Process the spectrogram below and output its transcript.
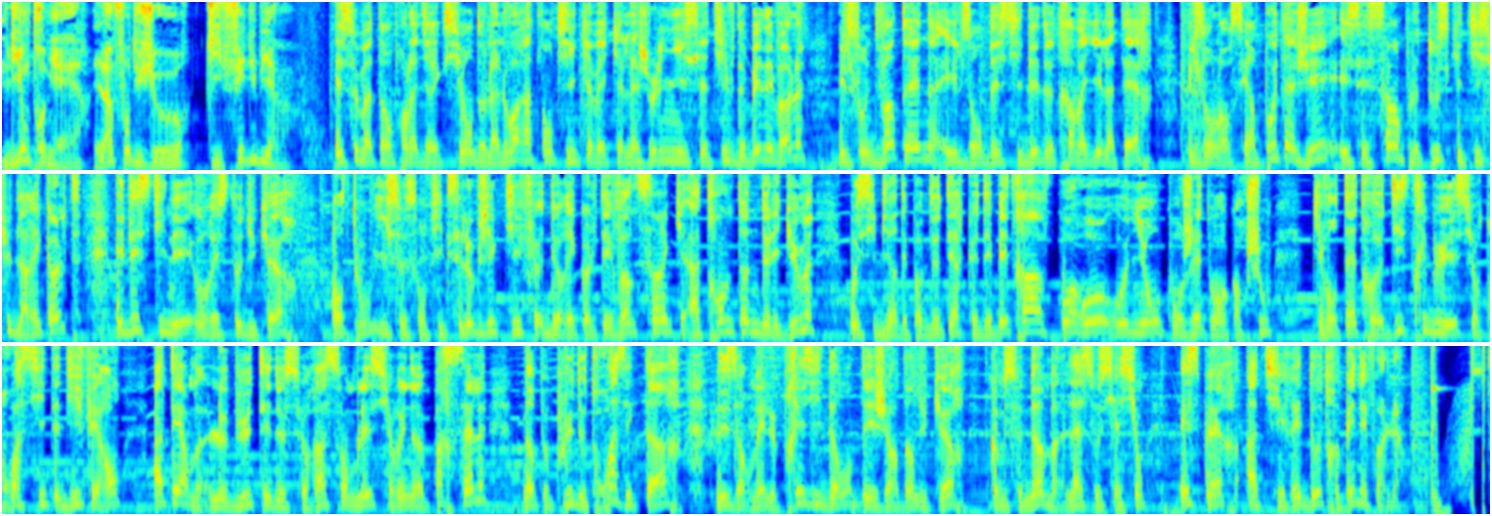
Lyon Première, l'info du jour qui fait du bien. Et ce matin, on prend la direction de la Loire-Atlantique avec la jolie initiative de bénévoles. Ils sont une vingtaine et ils ont décidé de travailler la terre. Ils ont lancé un potager et c'est simple, tout ce qui est issu de la récolte est destiné au resto du cœur. En tout, ils se sont fixés l'objectif de récolter 25 à 30 tonnes de légumes, aussi bien des pommes de terre que des betteraves, poireaux, oignons, courgettes ou encore choux, qui vont être distribués sur trois sites différents. À terme, le but est de se rassembler sur une parcelle d'un peu plus de 3 hectares. Désormais, le président des Jardins du Cœur, comme se nomme l'association, espère attirer d'autres bénévoles.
